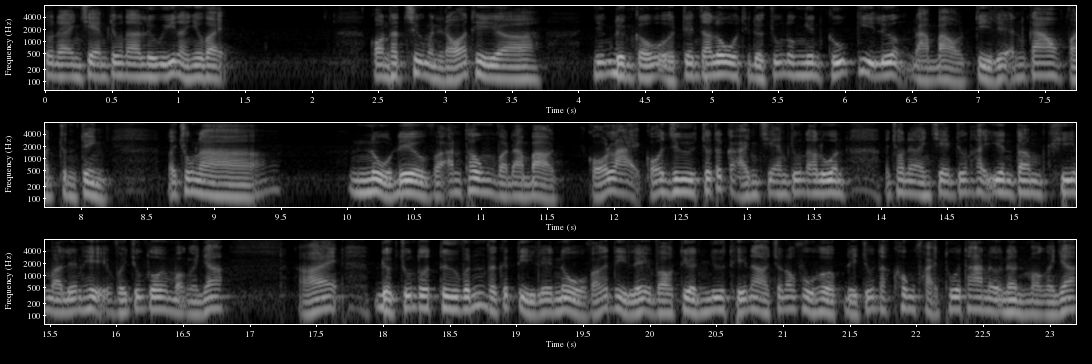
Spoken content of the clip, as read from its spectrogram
cho nên anh chị em chúng ta lưu ý là như vậy. Còn thật sự mà để nói thì uh, những đường cầu ở trên Zalo thì được chúng tôi nghiên cứu kỹ lượng đảm bảo tỷ lệ ăn cao và chuẩn chỉnh. Nói chung là nổ đều và ăn thông và đảm bảo có lại có dư cho tất cả anh chị em chúng ta luôn. Cho nên anh chị em chúng ta hãy yên tâm khi mà liên hệ với chúng tôi mọi người nhé Đấy, được chúng tôi tư vấn về cái tỷ lệ nổ và cái tỷ lệ vào tiền như thế nào cho nó phù hợp để chúng ta không phải thua tha nợ nần mọi người nhé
